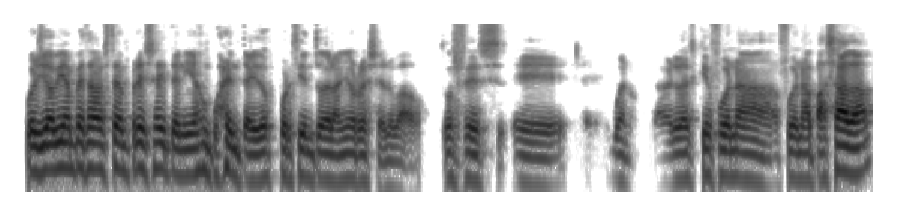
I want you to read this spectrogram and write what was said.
pues yo había empezado esta empresa y tenía un 42% del año reservado. Entonces, bueno, la verdad es que fue una, fue una pasada,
